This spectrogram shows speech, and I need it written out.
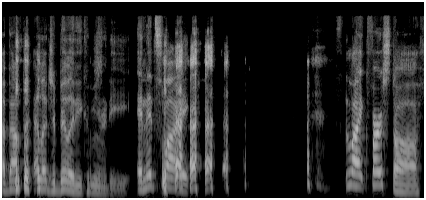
about the LGBT community and it's like like first off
